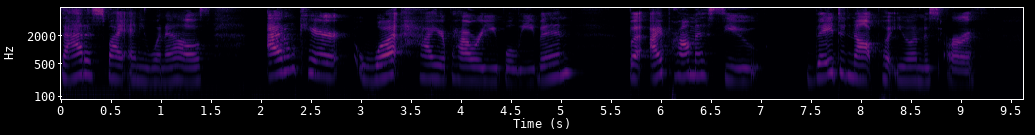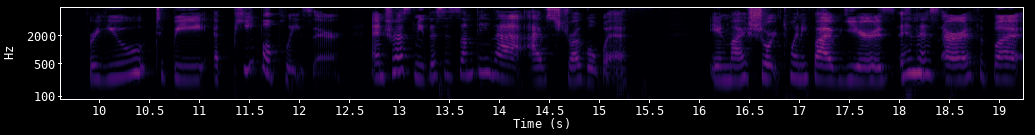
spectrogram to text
satisfy anyone else. I don't care what higher power you believe in, but I promise you, they did not put you on this earth for you to be a people pleaser. And trust me, this is something that I've struggled with in my short 25 years in this earth, but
